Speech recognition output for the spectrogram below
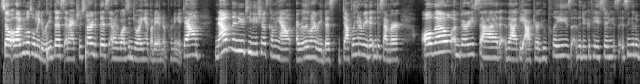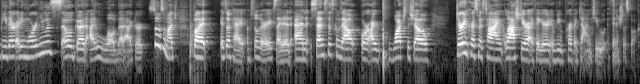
So a lot of people told me to read this and I actually started this and I was enjoying it, but I ended up putting it down. Now that the new TV show is coming out, I really want to read this. Definitely going to read it in December. Although I'm very sad that the actor who plays the Duke of Hastings isn't going to be there anymore. He was so good. I love that actor so, so much. But it's okay. I'm still very excited. And since this comes out, or I watched the show during Christmas time last year, I figured it would be a perfect time to finish this book.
